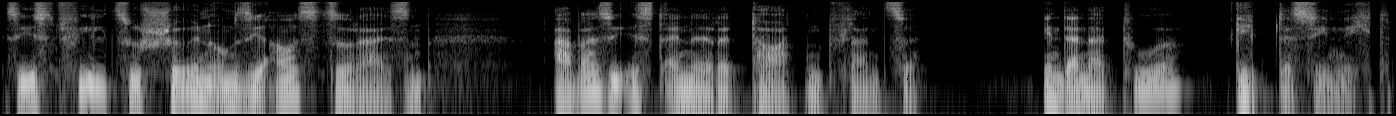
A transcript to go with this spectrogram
Sie ist viel zu schön, um sie auszureißen, aber sie ist eine Retortenpflanze. In der Natur gibt es sie nicht.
